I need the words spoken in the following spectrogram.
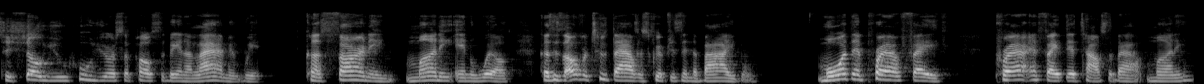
to show you who you're supposed to be in alignment with concerning money and wealth. Because there's over 2,000 scriptures in the Bible. More than prayer of faith, prayer and faith that talks about money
